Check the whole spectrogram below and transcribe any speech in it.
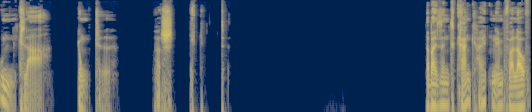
unklar, dunkel, versteckt. Dabei sind Krankheiten im Verlauf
